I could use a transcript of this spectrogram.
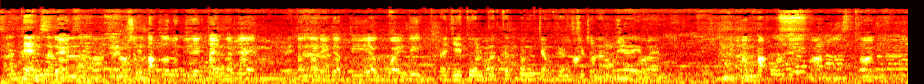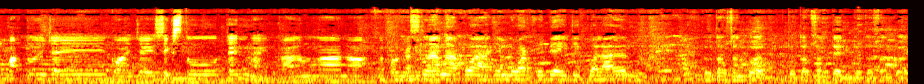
Ah, 10 lang. Pero sa takto lang din time na diyan. Ito na rin ti Agway Sa J12 at kat pang championship Ah, lang niya. eh. Ang back to jay ba? On. Back to jay ko jay 6 to 10 ngay. Kaya mga na na for Kas lang ako ah, yung luar ko diya, hindi ko alaan. 2012, 2010, 2012.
